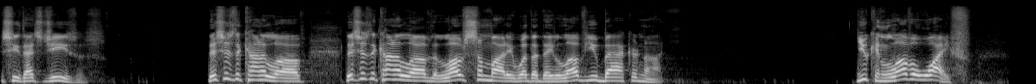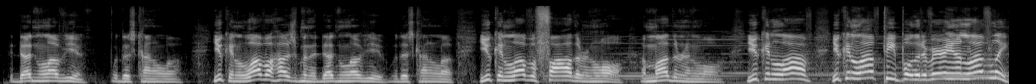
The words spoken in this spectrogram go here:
You see, that's Jesus. This is the kind of love, this is the kind of love that loves somebody whether they love you back or not. You can love a wife that doesn't love you with this kind of love. You can love a husband that doesn't love you with this kind of love. You can love a father-in-law, a mother-in-law. You can love you can love people that are very unlovely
